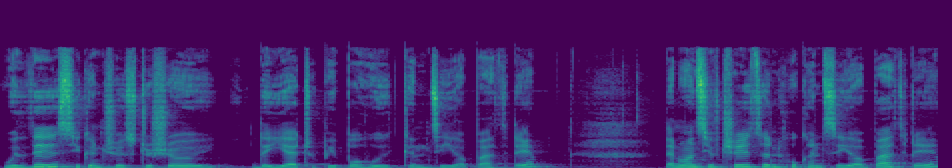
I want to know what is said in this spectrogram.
with this, you can choose to show the year to people who can see your birthday. Then once you've chosen who can see your birthday,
